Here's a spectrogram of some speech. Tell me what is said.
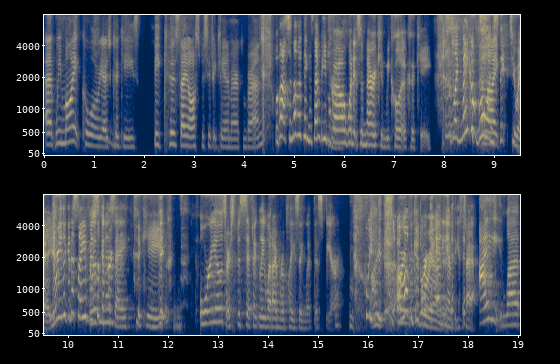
Um, we might call Oreos mm. cookies because they are specifically an American brand. Well, that's another thing. Is then people True. go, "Oh, when it's American, we call it a cookie." It's like make a rule like, and stick to it. You're either going to say if it's going to say cookie. Oreos are specifically what I'm replacing with this beer. I, I love a good Oreo. Any of these. I love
